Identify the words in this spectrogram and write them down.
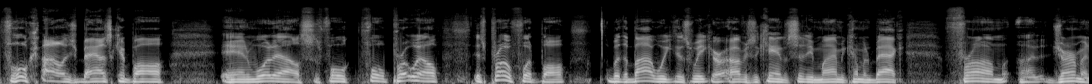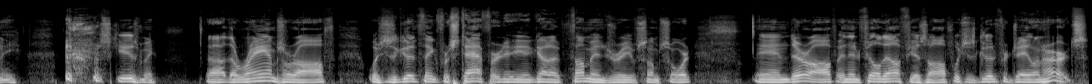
full college basketball, and what else? Full full pro. Well, it's pro football, but the bye week this week are obviously Kansas City, Miami coming back from uh, Germany. Excuse me. Uh, the Rams are off, which is a good thing for Stafford. He got a thumb injury of some sort and they're off, and then Philadelphia's off, which is good for Jalen Hurts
